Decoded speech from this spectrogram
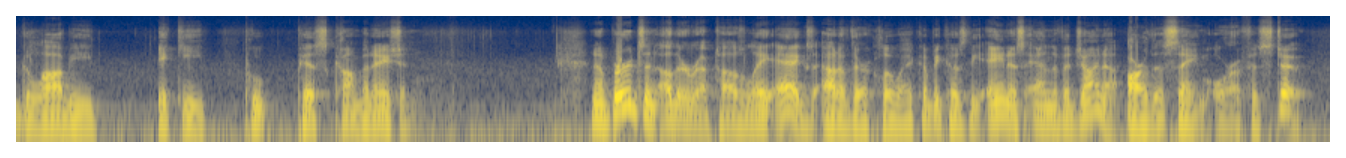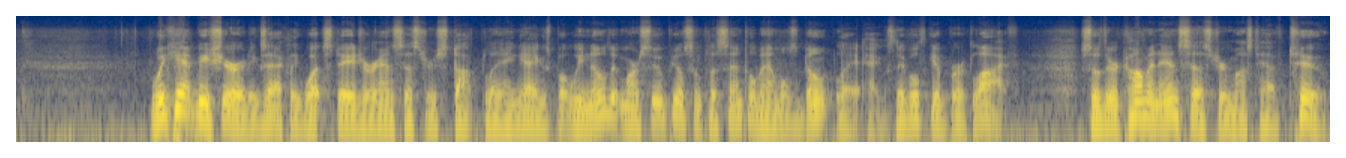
globby, icky poop piss combination. Now, birds and other reptiles lay eggs out of their cloaca because the anus and the vagina are the same orifice, too. We can't be sure at exactly what stage our ancestors stopped laying eggs, but we know that marsupials and placental mammals don't lay eggs. They both give birth live. So their common ancestor must have two.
